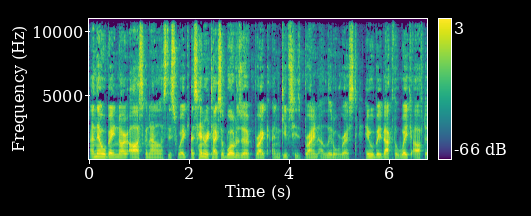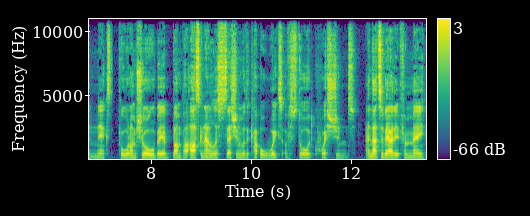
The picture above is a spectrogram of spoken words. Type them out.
And there will be no Ask an Analyst this week as Henry takes a well-deserved break and gives his brain a little rest. He will be back the week after next for what I'm sure will be a bumper Ask an Analyst session with a couple weeks of stored questions. And that's about it from me.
